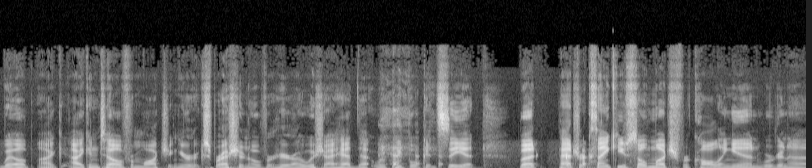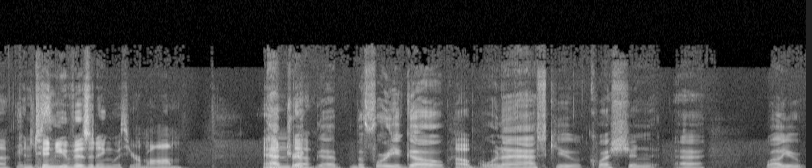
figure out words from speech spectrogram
well, I I can tell from watching your expression over here. I wish I had that where people could see it. But Patrick, thank you so much for calling in. We're gonna Thank you so continue visiting with your mom. And, uh, Patrick, uh, before you go, Oh. I want to ask you a question. Uh, while you,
